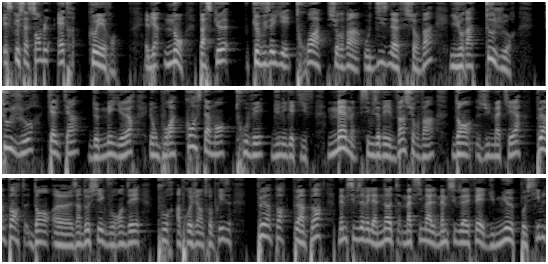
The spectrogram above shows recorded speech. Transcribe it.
est-ce que ça semble être cohérent? Eh bien non, parce que que vous ayez 3 sur 20 ou 19 sur 20, il y aura toujours toujours quelqu'un de meilleur et on pourra constamment trouver du négatif. Même si vous avez 20 sur 20 dans une matière, peu importe dans euh, un dossier que vous rendez pour un projet d'entreprise, peu importe, peu importe, même si vous avez la note maximale, même si vous avez fait du mieux possible,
